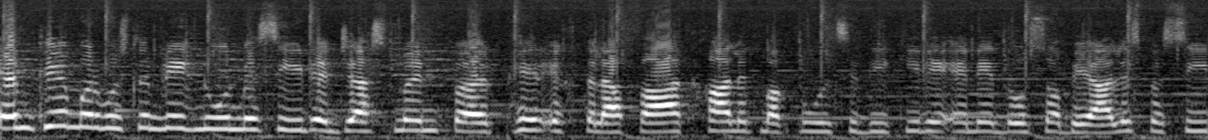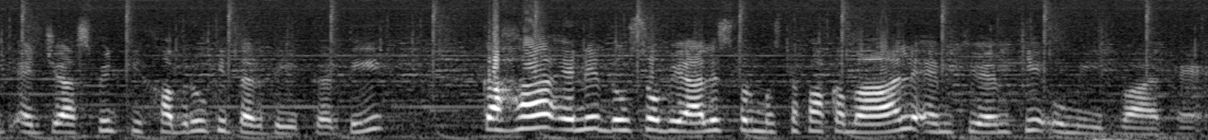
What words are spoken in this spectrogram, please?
एम क्यू एम और मुस्लिम लीग नून में सीट एडजस्टमेंट पर फिर इख्तलाफात। खालिद मकबूल सिद्दीकी ने एन ए दो सौ बयालीस पर सीट एडजस्टमेंट की खबरों की तरदीद कर दी। कहा एन ए दो सौ बयालीस पर मुस्तफ़ा कमाल एम क्यू एम के उम्मीदवार हैं।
